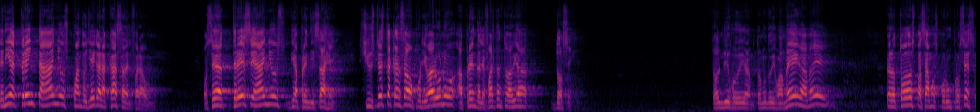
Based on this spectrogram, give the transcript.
Tenía 30 años cuando llega a la casa del faraón. O sea, 13 años de aprendizaje. Si usted está cansado por llevar uno, aprenda, le faltan todavía 12. Todo el, mundo dijo, todo el mundo dijo, amén, amén. Pero todos pasamos por un proceso.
